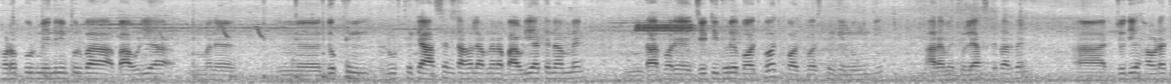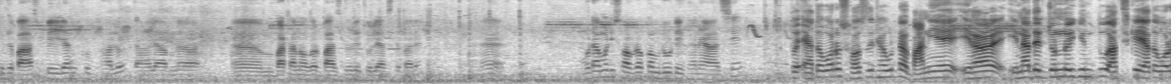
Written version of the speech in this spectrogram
খড়গপুর, মেদিনীপুর বা বাউরিয়া মানে দক্ষিণ রুট থেকে আসেন, তাহলে আপনারা বাউরিয়াতে নামবেন। তারপরে জেটি ধরে বজবজ বজবজ থেকে নুঙ্গি আরামে চলে আসতে পারবেন। আর যদি হাওড়া থেকে বাস পেয়ে যান খুব ভালো। তাহলে আপনারা বাটানগর বাস ধরে চলে আসতে পারেন। হ্যাঁ মোটামুটি সব রকম রুট এখানে আছে। তো এত বড় সরস্বতী ঠাকুরটা বানিয়ে এনারা এনাদের জন্যই কিন্তু আজকে এত বড়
